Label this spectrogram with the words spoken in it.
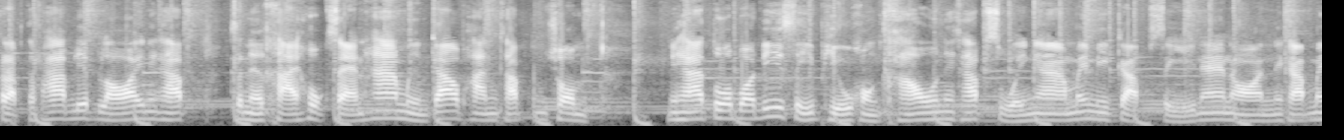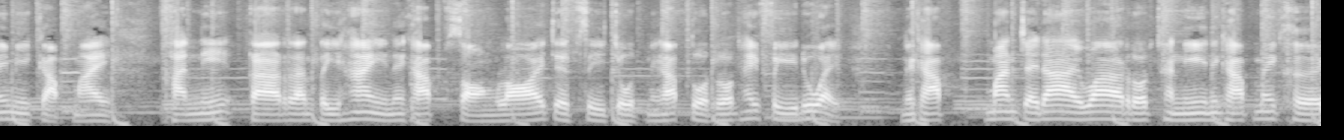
ปรับสภาพเรียบร้อยนะครับ เสนอขาย 659,000 ครับคุณผู้ชม นี่ฮะตัวบอดี้สีผิวของเขานะครับสวยงามไม่มีกลับสีแน่นอนนะครับไม่มีกลับไม่คันนี้การันตีให้นะครับ274 จุดนะครับตรวจรถให้ฟรีด้วยนะครับมั่นใจได้ว่ารถคันนี้นะครับไม่เคย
